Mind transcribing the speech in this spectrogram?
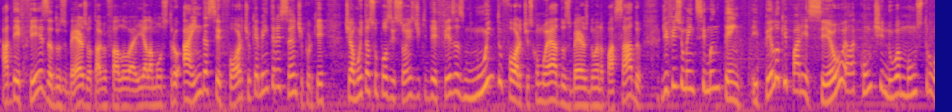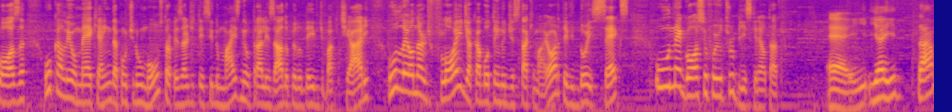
A defesa dos Bears, o Otávio falou aí, ela mostrou ainda ser forte, o que é bem interessante, porque tinha muitas suposições de que defesas muito fortes, como é a dos Bears do ano passado, dificilmente se mantém. E pelo que pareceu, ela continua monstruosa. O Kaleo Mack ainda continua um monstro, apesar de ter sido mais neutralizado pelo David Bakhtiari. O Leonard Floyd acabou tendo destaque maior, teve dois sacks. O negócio foi o Trubisky, né, Otávio? É, e, e aí tá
